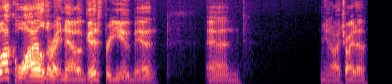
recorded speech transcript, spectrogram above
buck wild right now. Good for you, man. And, you know, I try to,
